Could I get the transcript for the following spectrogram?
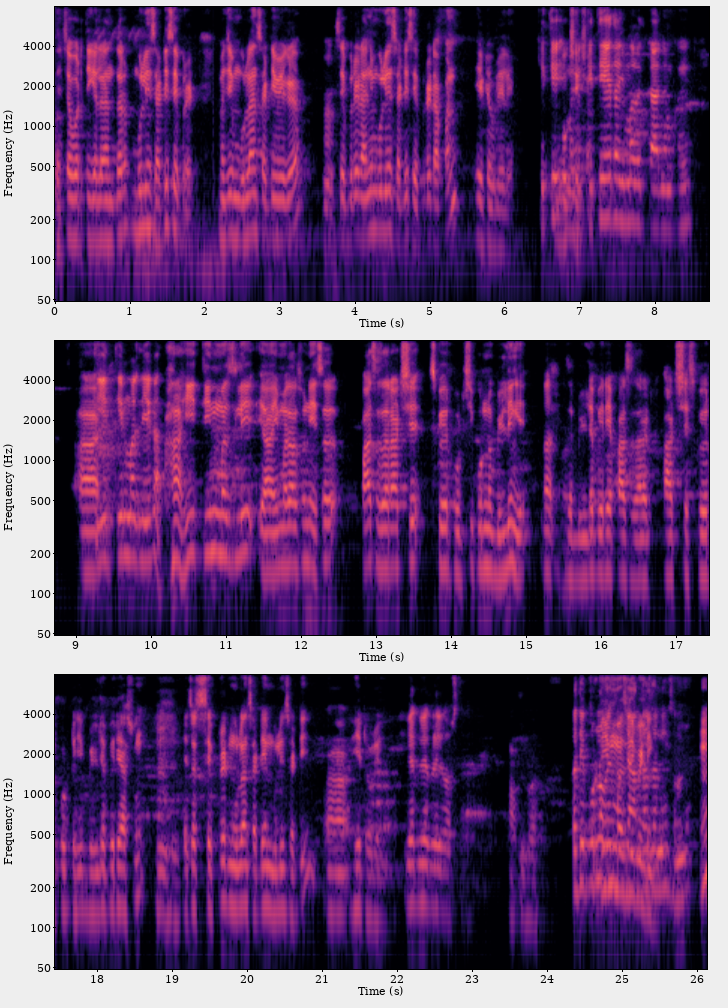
त्याच्यावरती गेल्यानंतर मुलींसाठी सेपरेट म्हणजे मुलांसाठी. वेगळं सेपरेट आणि मुलींसाठी सेपरेट आपण हे ठेवलेले किती म्हणजे. किती आहे इमारत काय नेमकं हे? तीन मजली आहे का हा ही तीन मजली अ, इमारत असून याचं पाच हजार आठशे स्क्वेअर फूटची पूर्ण बिल्डिंग आहे बर बिल्डअप एरिया पाच हजार आठशे स्क्वेअर फूट ही बिल्डअप एरिया असून हम्म, हम्म. याच्यात सेपरेट मुलांसाठी आणि मुलींसाठी अ, हे ठेवलेलं आहे वेगवेगळी व्यवस्था आहे. हा. बर कधी पूर्ण तीन होईल मजली building. अंदाजाने समजा. हं?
